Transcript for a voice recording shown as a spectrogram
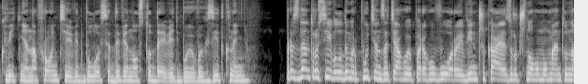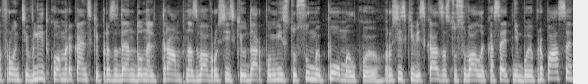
квітня на фронті відбулося 99 бойових зіткнень. Президент Росії Володимир Путін затягує переговори. Він чекає зручного моменту на фронті влітку. Американський президент Дональд Трамп назвав російський удар по місту Суми помилкою. Російські війська застосували касетні боєприпаси.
